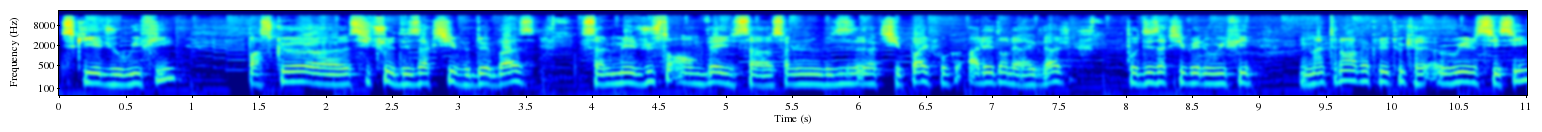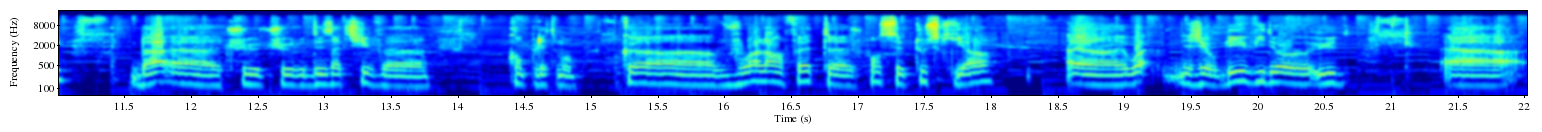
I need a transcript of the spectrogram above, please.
ce qui est du Wi-Fi. Parce que euh, si tu le désactives de base, ça le met juste en veille, ça, ça ne le désactive pas. Il faut aller dans les réglages pour désactiver le Wi-Fi. Maintenant, avec le truc Real CC, bah, euh, tu, tu, le désactives complètement. Donc voilà, en fait, je pense que c'est tout ce qu'il y a. ouais, j'ai oublié vidéo UD. ça,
